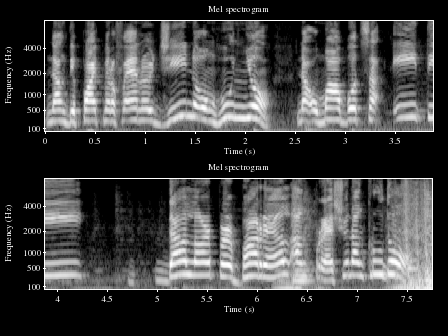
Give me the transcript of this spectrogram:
ng Department of Energy noong Hunyo na umabot sa 80 dollar per barrel ang presyo ng krudo.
